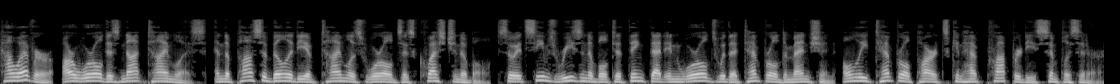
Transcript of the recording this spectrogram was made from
However, our world is not timeless, and the possibility of timeless worlds is questionable, so it seems reasonable to think that in worlds with a temporal dimension, only temporal parts can have properties simpliciter.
